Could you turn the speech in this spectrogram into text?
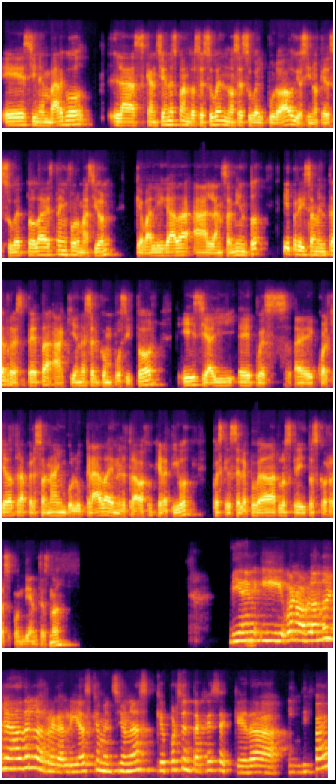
Eh, sin embargo, las canciones cuando se suben no se sube el puro audio, sino que se sube toda esta información que va ligada al lanzamiento y precisamente respeta a quién es el compositor y si hay eh, pues eh, cualquier otra persona involucrada en el trabajo creativo, pues que se le pueda dar los créditos correspondientes, ¿no? Bien, y bueno, hablando ya de las regalías que mencionas, ¿qué porcentaje se queda Indify?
